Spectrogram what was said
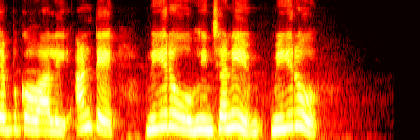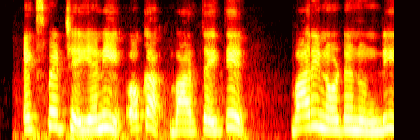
చెప్పుకోవాలి. అంటే మీరు ఊహించని మీరు ఎక్స్పెక్ట్ చేయని ఒక వార్త అయితే వారి నోట నుండి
